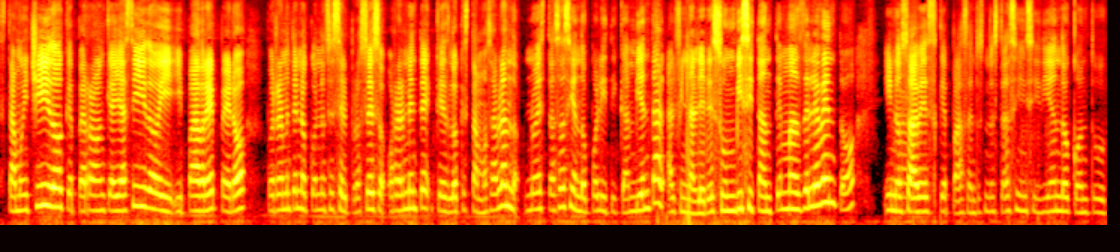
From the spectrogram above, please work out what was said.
está muy chido, qué perrón que haya sido y, y padre, pero pues realmente no conoces el proceso o realmente qué es lo que estamos hablando. No estás haciendo política ambiental, al final eres un visitante más del evento y no sabes qué pasa, entonces no estás incidiendo con tu,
